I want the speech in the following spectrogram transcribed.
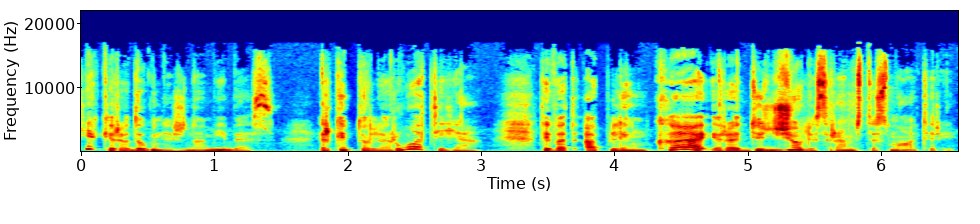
tiek yra daug nežinomybės ir kaip toleruoti ją. Tai vad aplinka yra didžiulis ramstis moteriai.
